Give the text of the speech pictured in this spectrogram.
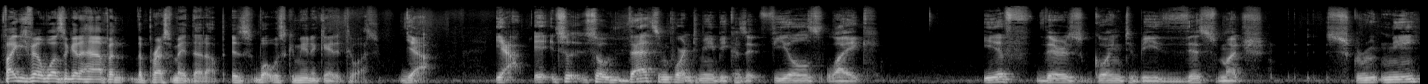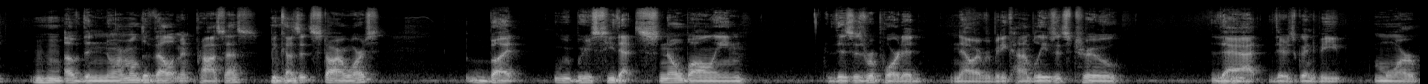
Feige film wasn't going to happen. The press made that up. Is what was communicated to us. Yeah, yeah. It, so, so that's important to me because it feels like if there's going to be this much scrutiny mm-hmm. of the normal development process because mm-hmm. it's Star Wars, but we, we see that snowballing. This is reported now. Everybody kind of believes it's true that there's going to be more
